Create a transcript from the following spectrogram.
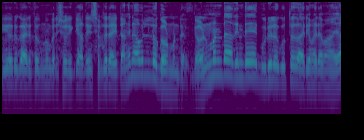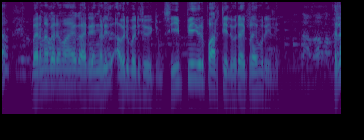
ഈ ഒരു കാര്യത്തൊന്നും പരിശോധിക്കാതെ നിശബ്ദരായിട്ട് അങ്ങനെ ആവില്ലല്ലോ ഗവൺമെന്റ് ഗവൺമെന്റ് അതിന്റെ ഗുരുലഘുത്വ കാര്യപരമായ ഭരണപരമായ കാര്യങ്ങളിൽ അവർ പരിശോധിക്കും. സി പി ഐ ഒരു പാർട്ടിയല്ലേ? ഒരു അഭിപ്രായം പറയില്ലേ? അല്ല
